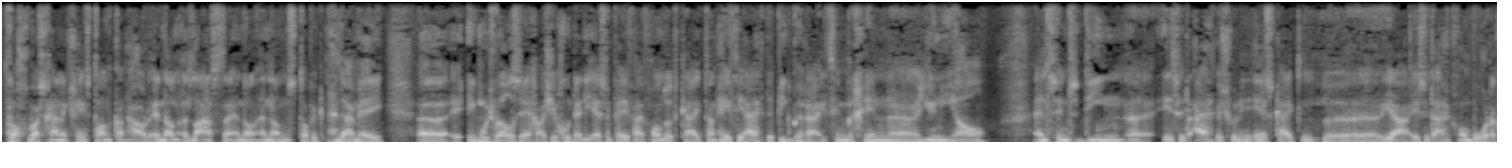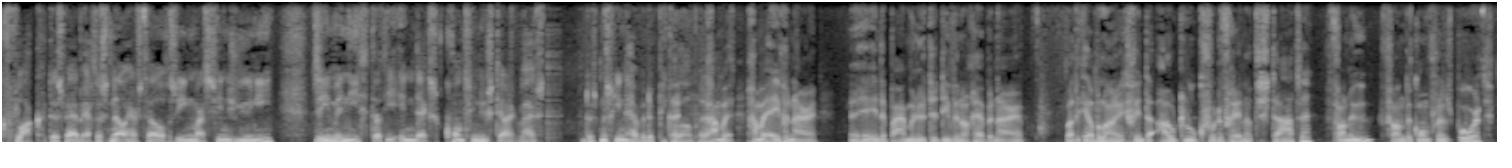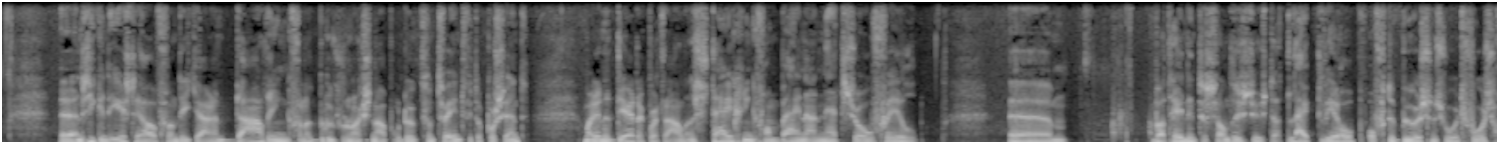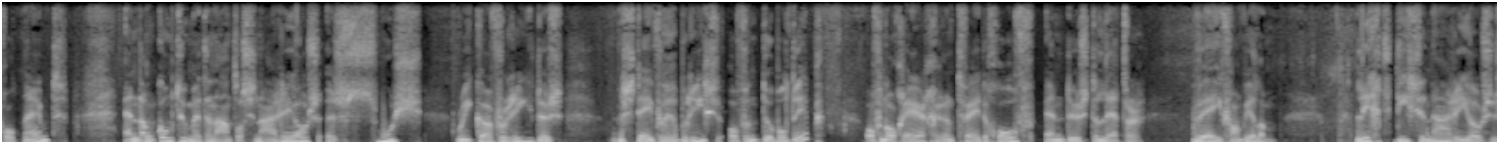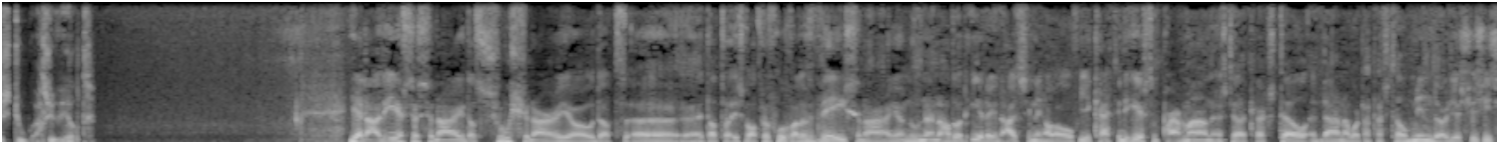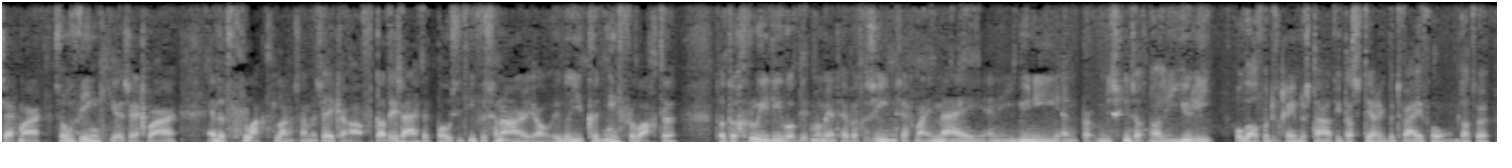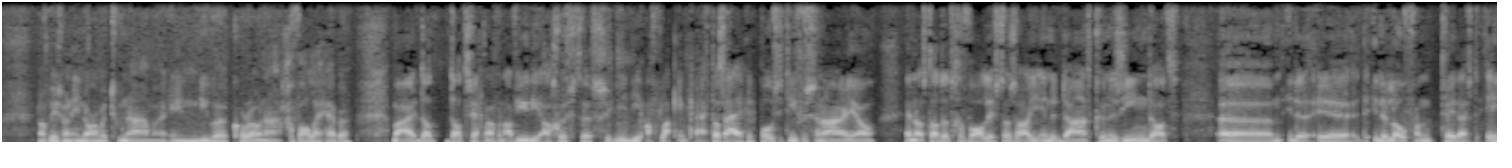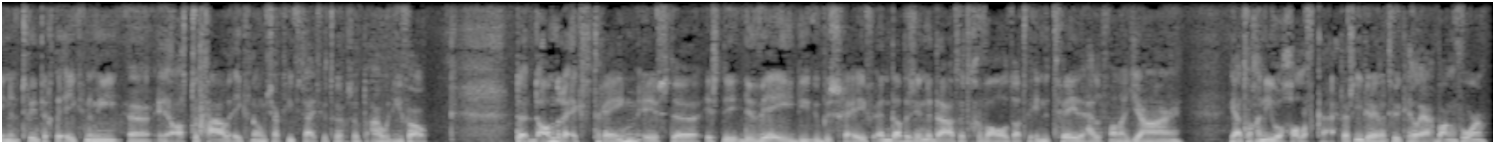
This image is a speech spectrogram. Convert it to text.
toch waarschijnlijk geen stand kan houden. En dan het laatste, en dan, en dan stop ik daarmee. Uh, ik moet wel zeggen, als je goed naar die S&P 500 kijkt... dan heeft hij eigenlijk de piek bereikt in begin uh, juni al. En sindsdien uh, is het eigenlijk, als je eerst kijkt, uh, ja, is het eigenlijk gewoon behoorlijk vlak. Dus we hebben echt een snel herstel gezien, maar sinds juni zien we niet dat die index continu sterk blijft. Dus misschien hebben we de piek wel bereikt. Gaan we, gaan we even naar, uh, in de paar minuten die we nog hebben, naar wat ik heel belangrijk vind, de outlook voor de Verenigde Staten van u, van de Conference Board. Uh, en dan zie ik in de eerste helft van dit jaar een daling van het bruto nationaal product van 22 procent. Maar in het derde kwartaal een stijging van bijna net zoveel. Uh, wat heel interessant is, dus dat lijkt weer op of de beurs een soort voorschot neemt. En dan komt u met een aantal scenario's. Een swoosh recovery, dus een stevige bries of een dubbel dip. Of nog erger, een tweede golf en dus de letter W van Willem. Licht die scenario's eens toe, als u wilt. Ja, nou, het eerste scenario, dat swoosh-scenario, dat, uh, dat is wat we vroeger wel een W-scenario noemen. En daar hadden we het eerder in de uitzending al over. Je krijgt in de eerste paar maanden een sterk herstel en daarna wordt dat herstel minder. Dus je ziet zeg maar zo'n vinkje, zeg maar, en dat vlakt langzaam en zeker af. Dat is eigenlijk het positieve scenario. Ik bedoel, je kunt niet verwachten dat de groei die we op dit moment hebben gezien, zeg maar in mei en in juni en misschien zelfs nog wel in juli, Hoewel voor de Verenigde Staten ik dat sterk betwijfel, omdat we nog weer zo'n enorme toename in nieuwe coronagevallen hebben. Maar dat, dat zeg maar vanaf juli, augustus je die afvlakking krijgt. Dat is eigenlijk het positieve scenario. En als dat het geval is, dan zou je inderdaad kunnen zien dat uh, in, de, uh, in de loop van 2021 de economie uh, als totale economische activiteit weer terug is op het oude niveau. De, andere extreem is, de, is de, de W die u beschreef. En dat is inderdaad het geval dat we in de tweede helft van het jaar ja, toch een nieuwe golf krijgen. Daar is iedereen natuurlijk heel erg bang voor.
